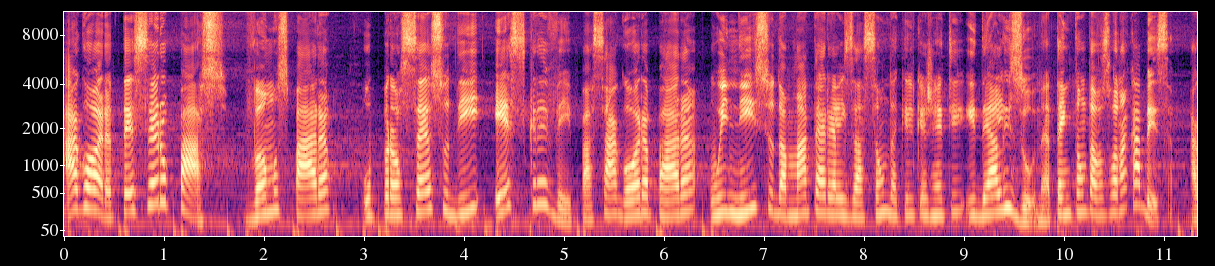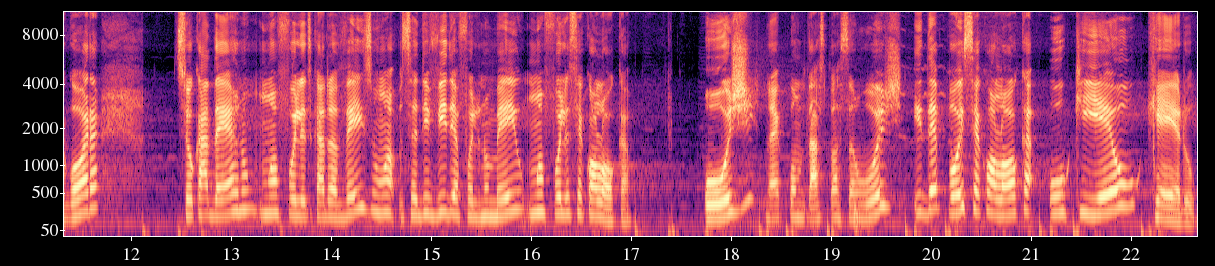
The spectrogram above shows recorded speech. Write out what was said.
Agora, terceiro passo, vamos para o processo de escrever, passar agora para o início da materialização daquilo que a gente idealizou. Né? Até então estava só na cabeça. Agora, seu caderno, uma folha de cada vez, uma, você divide a folha no meio, uma folha você coloca hoje, né, como está a situação hoje, e depois você coloca o que eu quero.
